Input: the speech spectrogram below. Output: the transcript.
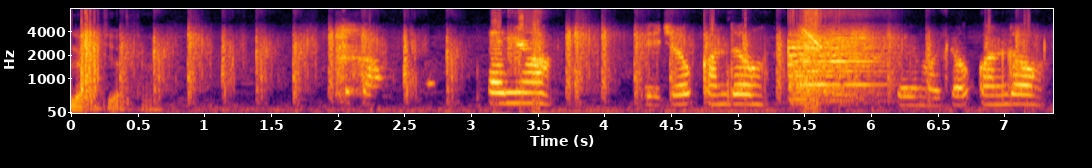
Belajar kan? Pokoknya thì trước con đường. Thì một chỗ con đường.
